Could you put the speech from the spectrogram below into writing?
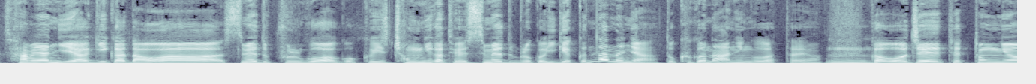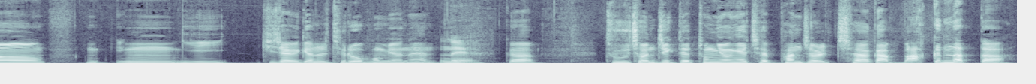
사면 이야기가 나왔음에도 불구하고 그게 정리가 됐음에도 불구하고 이게 끝났느냐 또 그건 아닌 것 같아요. 음. 그러니까 어제 대통령 음, 이 기자회견을 들어보면은 네. 그러니까 두 전직 대통령의 재판 절차가 막 끝났다.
